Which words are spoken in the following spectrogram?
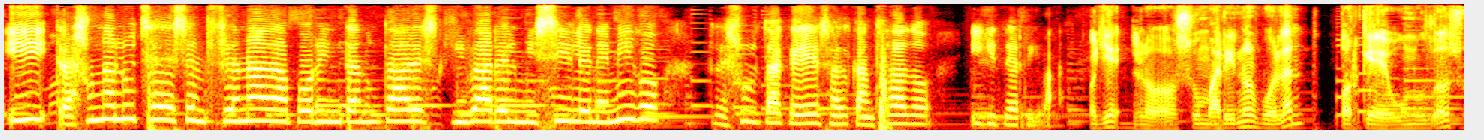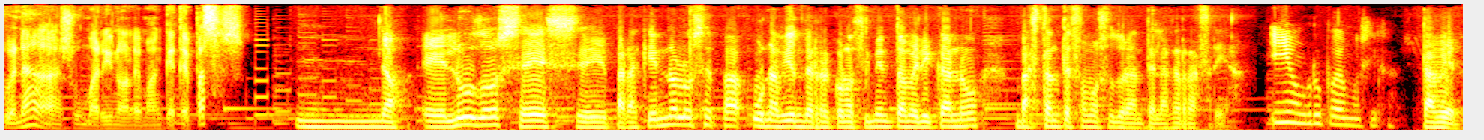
y tras una lucha desenfrenada por intentar esquivar el misil enemigo, resulta que es alcanzado y derribado. Oye, ¿los submarinos vuelan? Porque un U-2 suena a submarino alemán. ¿Qué te pasas? Mm, No, el U-2 es, eh, para quien no lo sepa, un avión de reconocimiento americano bastante famoso durante la Guerra Fría. Y un grupo de música. También.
